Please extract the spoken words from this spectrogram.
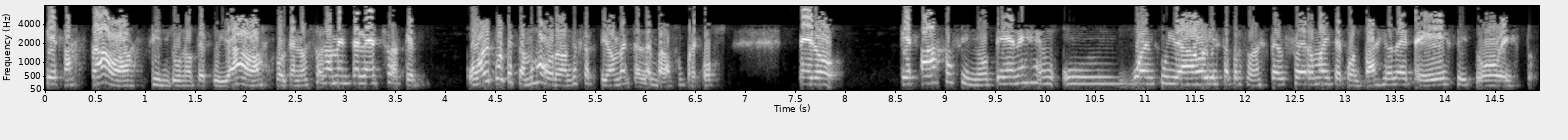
qué pasaba si tú no te cuidabas, porque no es solamente el hecho de que hoy porque estamos abordando efectivamente el embarazo precoz, pero ¿Qué pasa si no tienes un buen cuidado y esta persona está enferma y te contagia una ETS y todo esto?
